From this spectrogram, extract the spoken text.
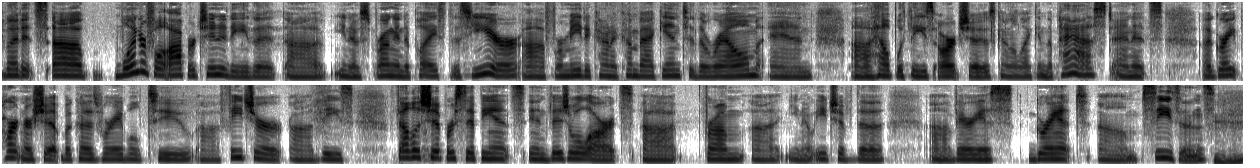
but it's a wonderful opportunity that uh, you know sprung into place this year uh, for me to kind of come back into the realm and uh, help with these art shows, kind of like in the past. And it's a great partnership because we're able to uh, feature uh, these fellowship recipients in visual arts uh, from you know each of the uh, various grant um, seasons Mm-hmm.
